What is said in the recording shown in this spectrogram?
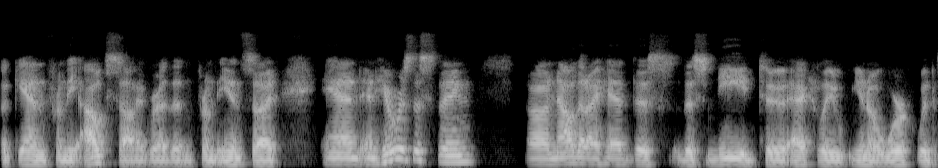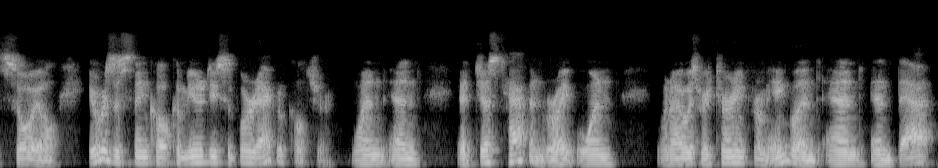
again from the outside rather than from the inside. And and here was this thing. Uh, now that I had this this need to actually you know work with the soil, here was this thing called community supported agriculture. When and it just happened right when when I was returning from England, and and that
